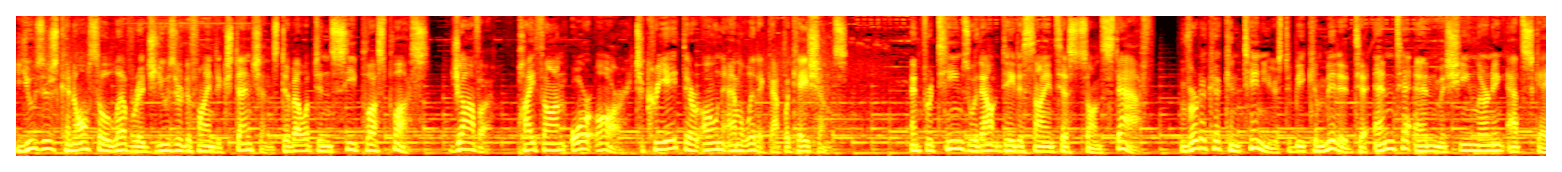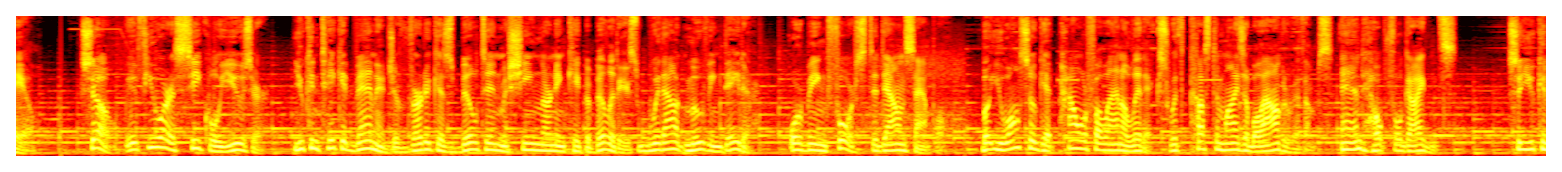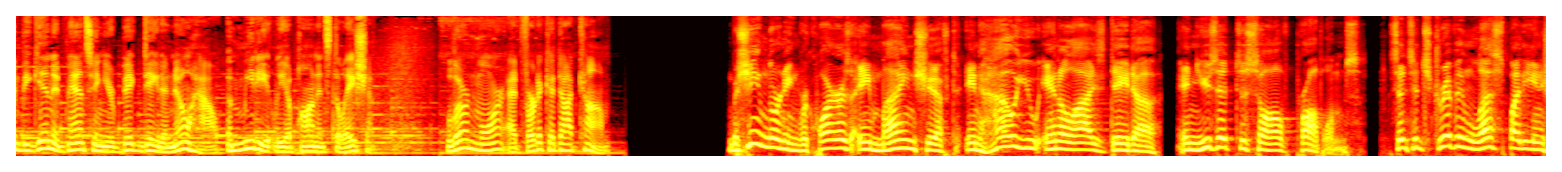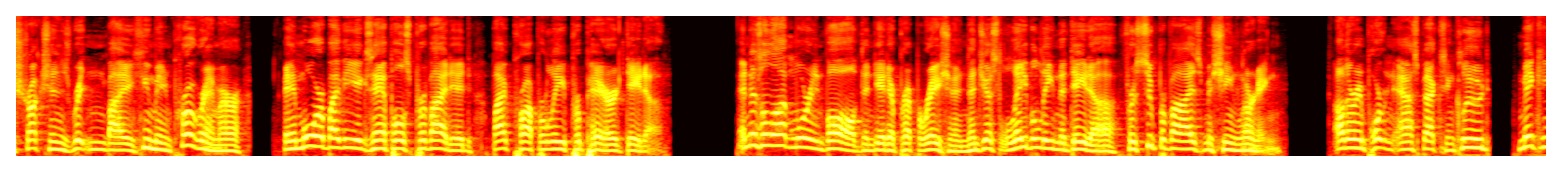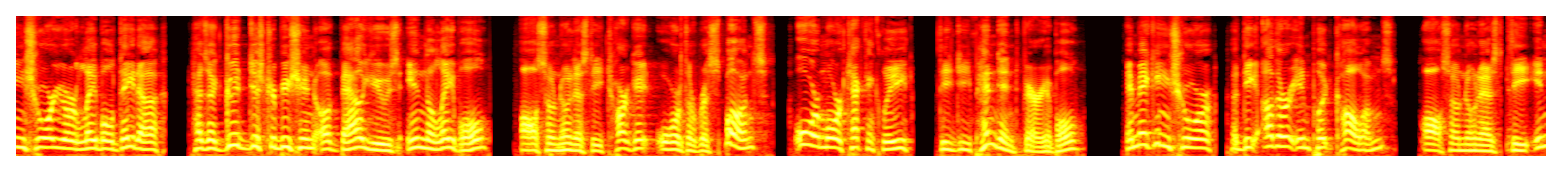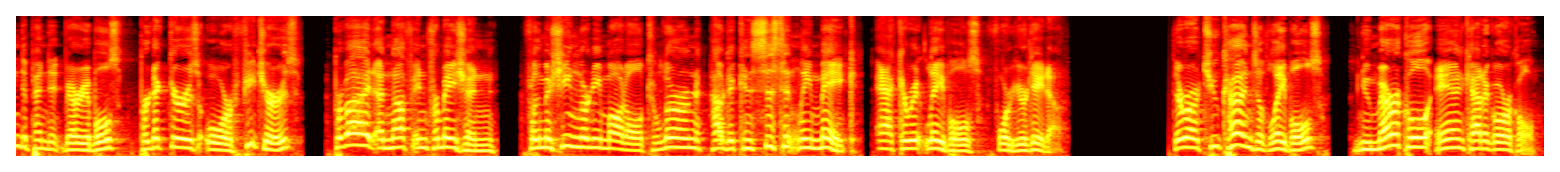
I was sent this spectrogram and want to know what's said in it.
Users can also leverage user defined extensions developed in C, Java, Python, or R to create their own analytic applications. And for teams without data scientists on staff, Vertica continues to be committed to end to end machine learning at scale. So, if you are a SQL user, you can take advantage of Vertica's built in machine learning capabilities without moving data or being forced to downsample. But you also get powerful analytics with customizable algorithms and helpful guidance. So you can begin advancing your big data know how immediately upon installation. Learn more at Vertica.com Machine learning requires a mind shift in how you analyze data and use it to solve problems, since it's driven less by the instructions written by a human programmer and more by the examples provided by properly prepared data. And there's a lot more involved in data preparation than just labeling the data for supervised machine learning. Other important aspects include making sure your label data has a good distribution of values in the label also known as the target or the response, or more technically, the dependent variable, and making sure that the other input columns, also known as the independent variables, predictors, or features, provide enough information for the machine learning model to learn how to consistently make accurate labels for your data. There are two kinds of labels numerical and categorical.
